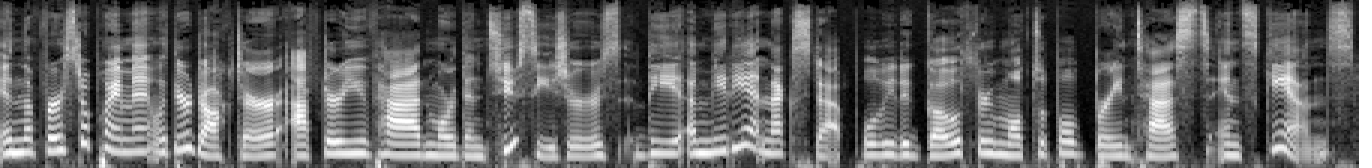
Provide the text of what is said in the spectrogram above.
In the first appointment with your doctor, after you've had more than two seizures, the immediate next step will be to go through multiple brain tests and scans.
